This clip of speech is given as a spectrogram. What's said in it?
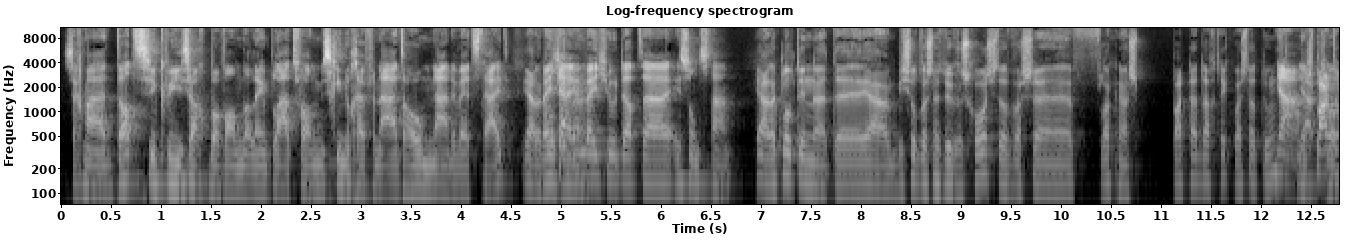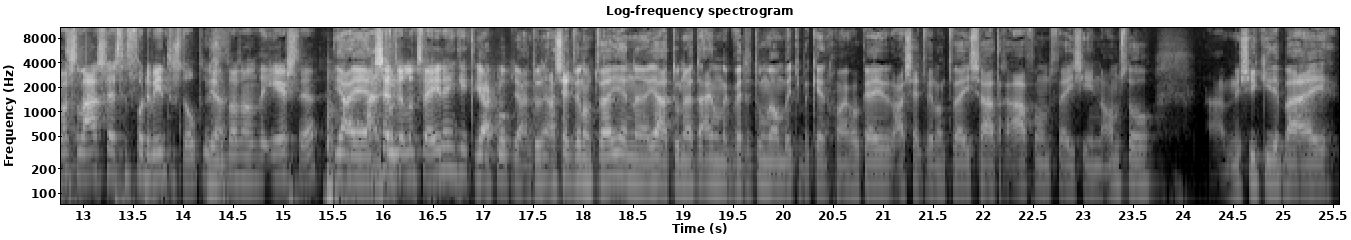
zeg maar, dat circuit zag bewandelen. In plaats van misschien nog even naar het home na de wedstrijd. Ja, Weet jij een beetje hoe dat is ontstaan? Ja, dat klopt inderdaad. Ja, Bizot was natuurlijk geschorst. Dat was vlak na Sparta, dacht ik. Was dat toen? Ja, Ja, Sparta klopt. was de laatste wedstrijd voor de winterstop. Dus Ja. dat was dan de eerste. ja, ja. ja. AZ toen- Willem II, denk ik. ja, klopt. Ja. En toen AZ Willem 2. En eh, ja, toen uiteindelijk werd het toen wel een beetje bekendgemaakt. Oké, AZ Willem 2, zaterdagavond, feestje in Amstel. Nou, muziekje erbij.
